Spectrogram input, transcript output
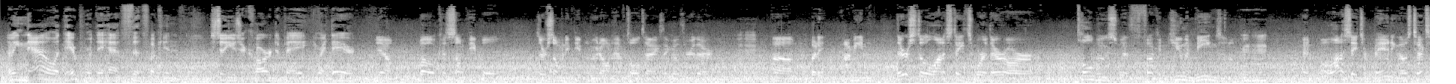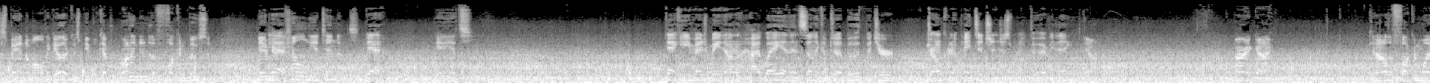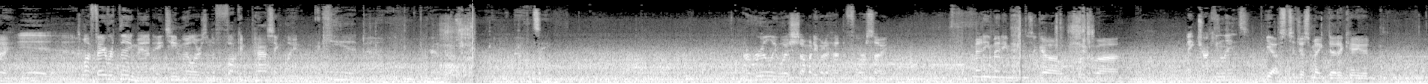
I mean, now at the airport they have the fucking still use your card to pay right there. Yeah, well, because some people, there's so many people who don't have toll tags that go through there. Mm-hmm. Um, but it, I mean, there are still a lot of states where there are toll booths with fucking human beings in them, Mm-hmm. and a lot of states are banning those. Texas banned them altogether because people kept running into the fucking booths and damn near Yeah. killing the attendants. Yeah. Idiots. Yeah. Can you imagine being on a highway and then suddenly come to a booth, but you're drunk or not paying attention, just run through everything? Yeah. All right, guy. Get out of the fucking way. Yeah. It's my favorite thing, man. 18 wheelers in the fucking passing lane. I can't. Let's see. I really wish somebody would have had the foresight many, many moons ago to, uh, Make trucking lanes? yes, to just make dedicated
